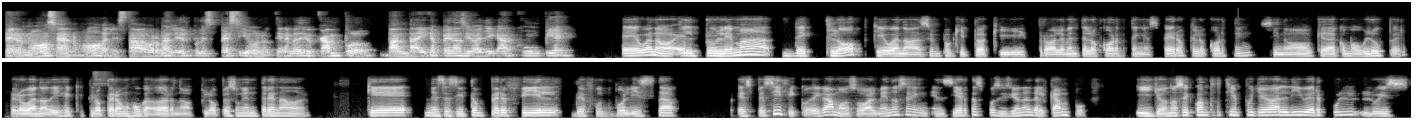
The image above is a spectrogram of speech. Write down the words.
pero no, o sea, no, el estado de forma del Liverpool es pésimo, no tiene medio campo. Van Dijk apenas iba a llegar con un pie. Eh, bueno, el problema de Klopp, que bueno, hace un poquito aquí, probablemente lo corten, espero que lo corten, si no queda como blooper, pero bueno, dije que Klopp era un jugador, no, Klopp es un entrenador que necesita un perfil de futbolista específico, digamos, o al menos en, en ciertas posiciones del campo. Y yo no sé cuánto tiempo lleva Liverpool, Luis,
